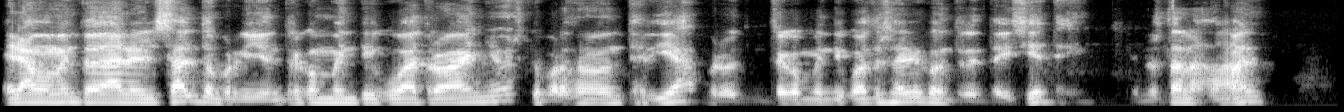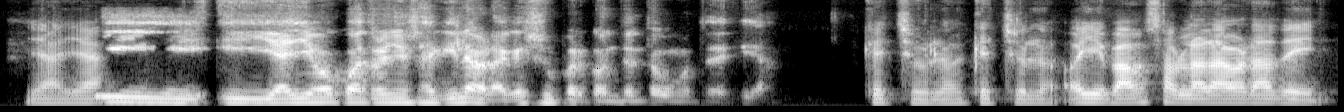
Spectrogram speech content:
Era momento de dar el salto, porque yo entré con 24 años, que parece una tontería, pero entré con 24 y salí con 37, que no está nada wow. mal. Ya, ya. Y, y, ya llevo cuatro años aquí, la verdad que súper contento, como te decía. Qué chulo, qué chulo. Oye, vamos a hablar ahora de,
